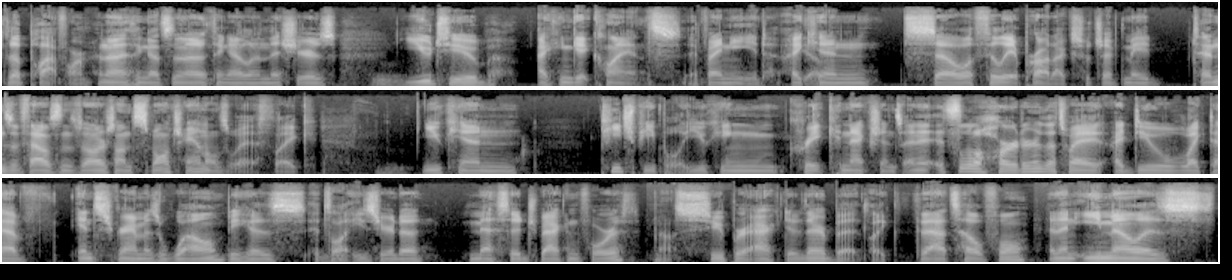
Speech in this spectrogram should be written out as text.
the platform? And I think that's another thing I learned this year is mm. YouTube. I can get clients if I need. I yep. can sell affiliate products, which I've made tens of thousands of dollars on small channels with. Like, mm. you can teach people, you can create connections, and it's a little harder. That's why I do like to have Instagram as well because it's a lot easier to message back and forth. I'm Not super active there, but like that's helpful. And then email is,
